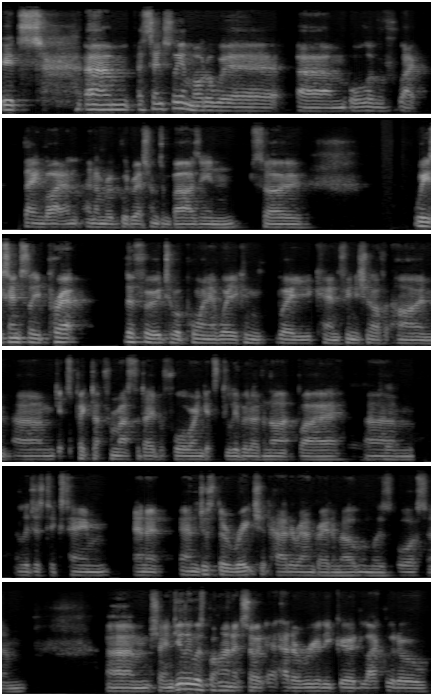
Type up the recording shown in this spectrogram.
It's um, essentially a model where um, all of like they invite a number of good restaurants and bars in. So we essentially prep the food to a point where you can where you can finish it off at home. Um, gets picked up from us the day before and gets delivered overnight by um, a logistics team. And it and just the reach it had around Greater Melbourne was awesome. Um, Shane Delia was behind it, so it, it had a really good like little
